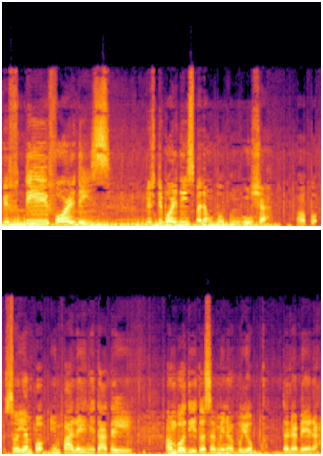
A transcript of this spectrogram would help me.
54 days. 54 days pa lang po Oo. siya. Opo. So, yan po, yung palay ni Tatay Ambo dito sa Minabuyok, Talavera.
